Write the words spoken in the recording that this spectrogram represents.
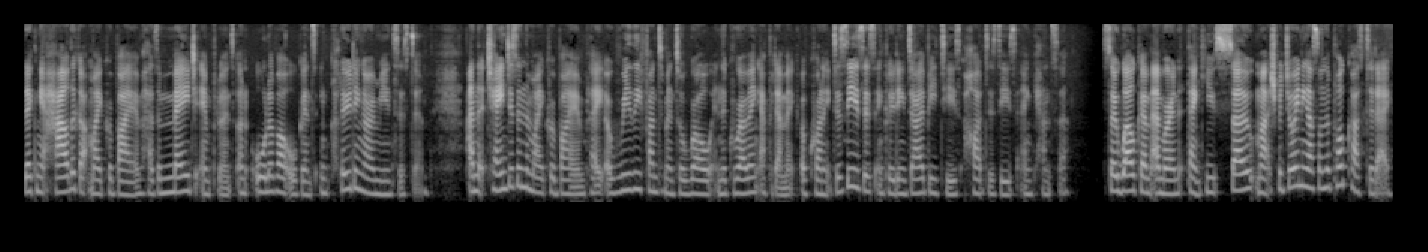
looking at how the gut microbiome has a major influence on all of our organs, including our immune system, and that changes in the microbiome play a really fundamental role in the growing epidemic of chronic diseases, including diabetes, heart disease, and cancer. So, welcome, Emeran. Thank you so much for joining us on the podcast today.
